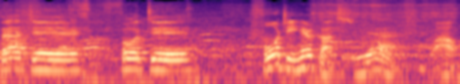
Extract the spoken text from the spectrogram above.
30, 40. Forty haircuts. Yeah. Wow.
